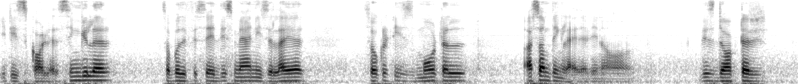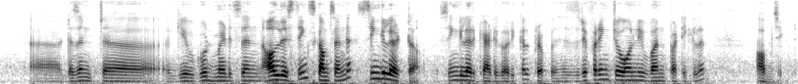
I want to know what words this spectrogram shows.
it is called a singular suppose if you say this man is a liar Socrates is mortal or something like that you know. This doctor uh, does not uh, give good medicine. All these things comes under singular term singular categorical preposition is referring to only one particular object.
